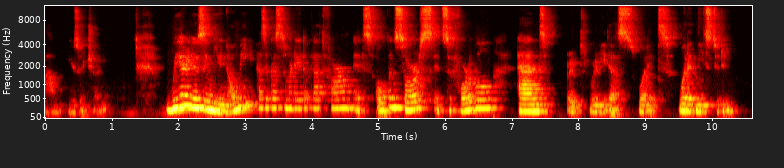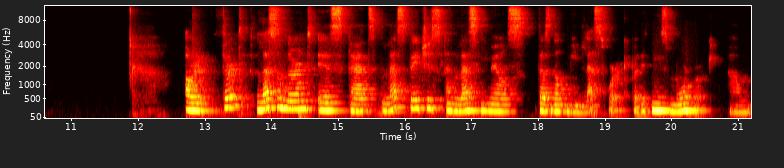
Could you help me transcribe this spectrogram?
um, user journey. We are using Unomi as a customer data platform. It's open source, it's affordable, and it really does what it, what it needs to do. Our third lesson learned is that less pages and less emails does not mean less work, but it means more work. Um,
